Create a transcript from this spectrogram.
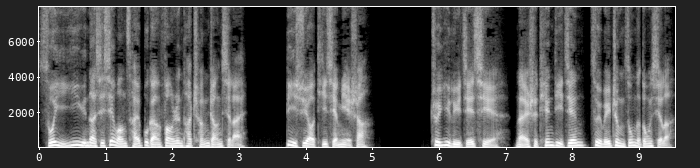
所以依于那些仙王才不敢放任他成长起来，必须要提前灭杀。这一缕劫气，乃是天地间最为正宗的东西了。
